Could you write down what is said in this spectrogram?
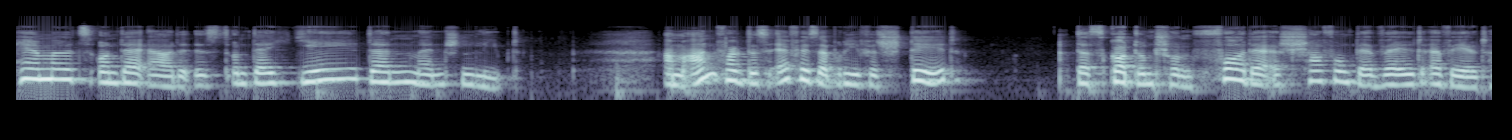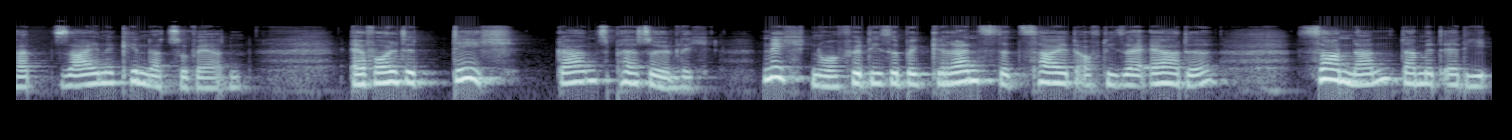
Himmels und der Erde ist und der jeden Menschen liebt. Am Anfang des Epheserbriefes steht, dass Gott uns schon vor der Erschaffung der Welt erwählt hat, seine Kinder zu werden. Er wollte dich ganz persönlich, nicht nur für diese begrenzte Zeit auf dieser Erde, sondern damit er die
